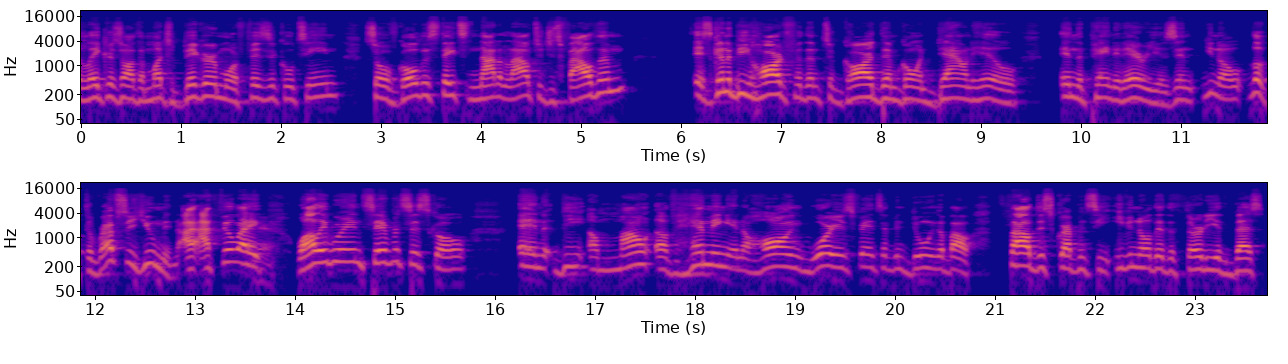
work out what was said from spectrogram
the Lakers are the much bigger, more physical team. So if Golden State's not allowed to just foul them, it's going to be hard for them to guard them going downhill in the painted areas. And, you know, look, the refs are human. I, I feel like yeah. while they were in San Francisco, and the amount of hemming and hawing Warriors fans have been doing about foul discrepancy, even though they're the 30th best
